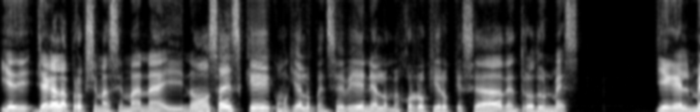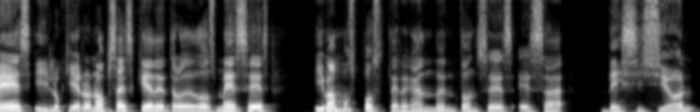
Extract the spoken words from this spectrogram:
Y llega la próxima semana y no, ¿sabes qué? Como que ya lo pensé bien y a lo mejor lo quiero que sea dentro de un mes. Llega el mes y lo quiero, no, pues ¿sabes qué? Dentro de dos meses. Y vamos postergando entonces esa decisión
